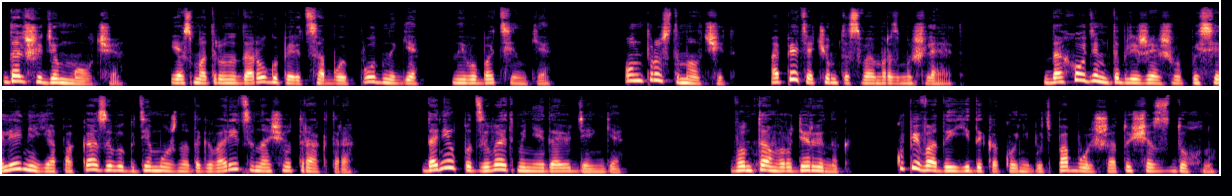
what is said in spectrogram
Дальше идем молча. Я смотрю на дорогу перед собой, под ноги, на его ботинки. Он просто молчит, опять о чем-то своем размышляет. Доходим до ближайшего поселения, я показываю, где можно договориться насчет трактора. Данил подзывает меня и дает деньги. Вон там вроде рынок. Купи воды и еды какой-нибудь побольше, а то сейчас сдохну.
